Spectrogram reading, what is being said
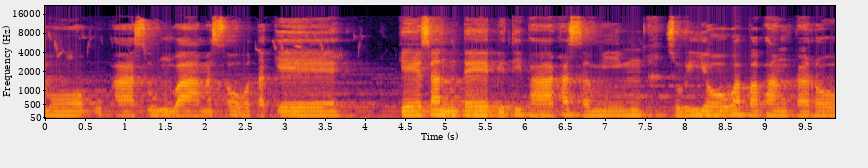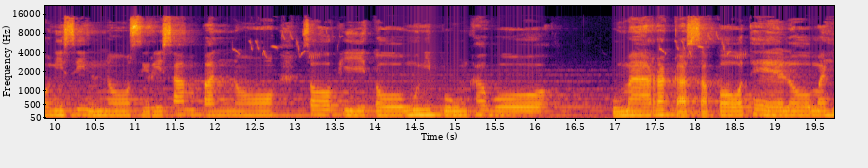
โมอุปาสุงวามโสตะเก เกสันเตปิธิภาคัสสมิง สุริโยวะปะพังกโรนิสินโนสิริสัมปันโน โสพีโตมุนิปุงขโว อุมารกัสโปเทโลมเห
